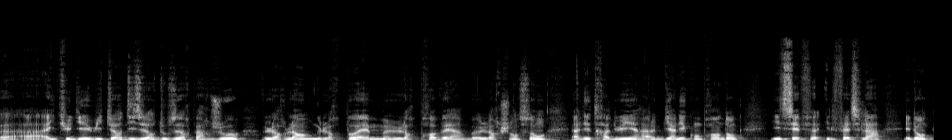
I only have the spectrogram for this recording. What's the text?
à étudier 8 heures, 10 heures, 12 heures par jour, leur langue, leurs poèmes, leurs proverbes, leurs chansons, à les traduire à bien les comprendre. Donc, il, fait, il fait cela. Et donc,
